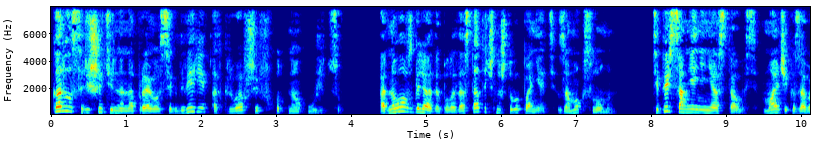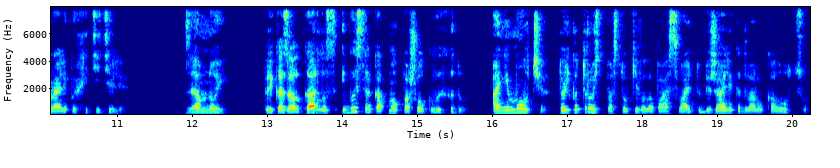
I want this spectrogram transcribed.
Карлос решительно направился к двери, открывавшей вход на улицу. Одного взгляда было достаточно, чтобы понять, замок сломан. Теперь сомнений не осталось. Мальчика забрали похитители. — За мной! — приказал Карлос и быстро, как мог, пошел к выходу. Они молча, только трость постукивала по асфальту, бежали ко двору-колодцу.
